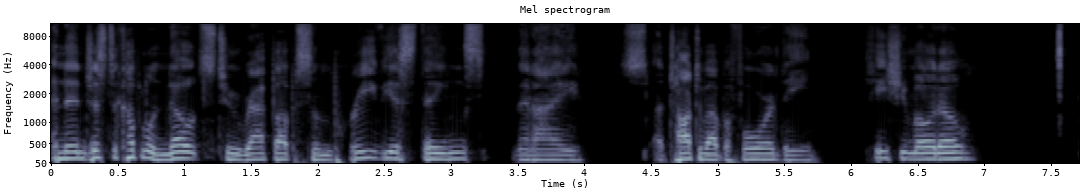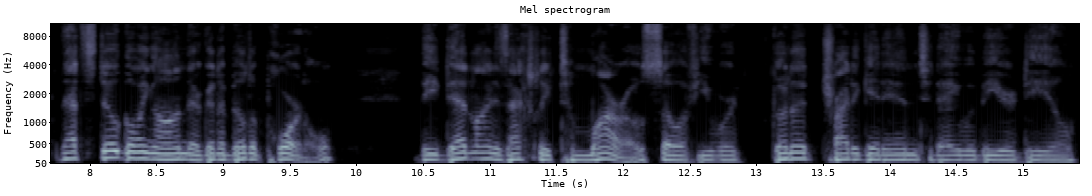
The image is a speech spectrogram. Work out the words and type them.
And then just a couple of notes to wrap up some previous things that I uh, talked about before. The Kishimoto that's still going on. They're going to build a portal. The deadline is actually tomorrow. So if you were going to try to get in, today would be your deal.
